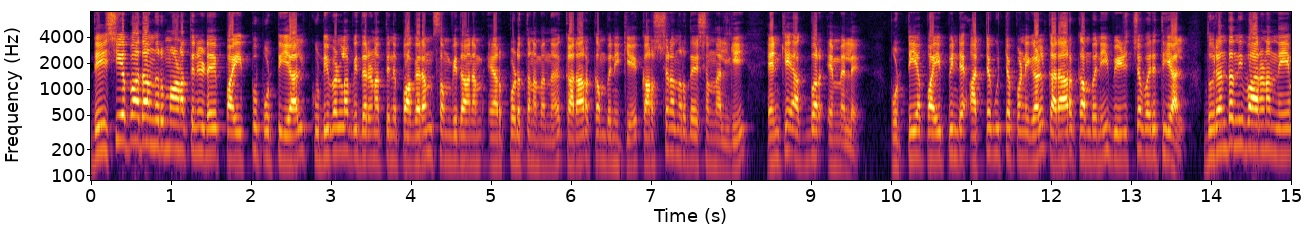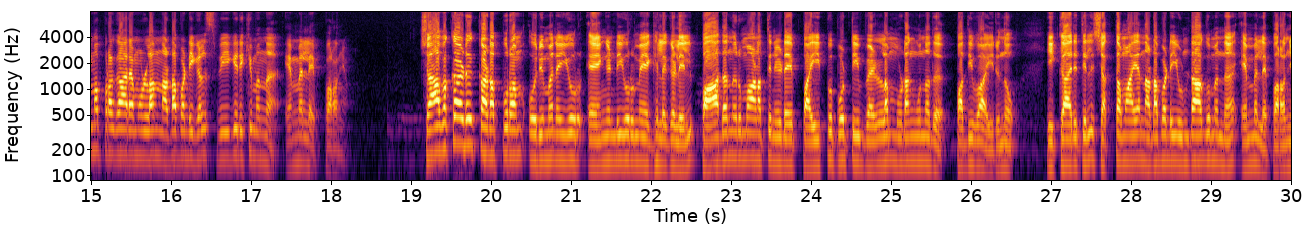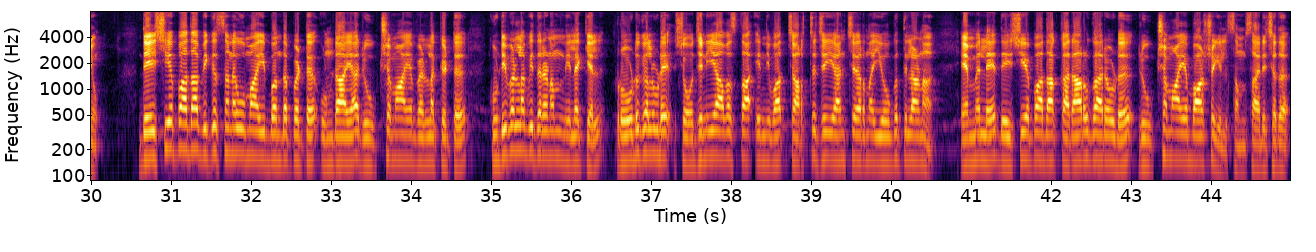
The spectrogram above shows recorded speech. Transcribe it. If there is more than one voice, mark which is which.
Speaker 1: ദേശീയപാത നിർമ്മാണത്തിനിടെ പൈപ്പ് പൊട്ടിയാൽ കുടിവെള്ള വിതരണത്തിന് പകരം സംവിധാനം ഏർപ്പെടുത്തണമെന്ന് കരാർ കമ്പനിക്ക് കർശന നിർദ്ദേശം നൽകി N K Akbar M L A. പൊട്ടിയ പൈപ്പിന്റെ അറ്റകുറ്റപ്പണികൾ കരാർ കമ്പനി വീഴ്ച വരുത്തിയാൽ ദുരന്ത നിവാരണ നിയമപ്രകാരമുള്ള നടപടികൾ സ്വീകരിക്കുമെന്ന് എം എൽ എ പറഞ്ഞു. ചാവക്കാട് കടപ്പുറം ഒരുമനയൂർ ഏങ്ങണ്ടിയൂർ മേഖലകളിൽ പാത നിർമ്മാണത്തിനിടെ പൈപ്പ് പൊട്ടി വെള്ളം മുടങ്ങുന്നത് പതിവായിരുന്നു. ഇക്കാര്യത്തിൽ ശക്തമായ നടപടിയുണ്ടാകുമെന്ന് എം എൽ എ പറഞ്ഞു. ദേശീയപാത വികസനവുമായി ബന്ധപ്പെട്ട് ഉണ്ടായ രൂക്ഷമായ വെള്ളക്കെട്ട് കുടിവെള്ള വിതരണം നിലയ്ക്കൽ റോഡുകളുടെ ശോചനീയാവസ്ഥ എന്നിവ ചർച്ച ചെയ്യാൻ ചേർന്ന യോഗത്തിലാണ് എം എൽ എ ദേശീയപാത കരാറുകാരോട് രൂക്ഷമായ ഭാഷയിൽ സംസാരിച്ചത്.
